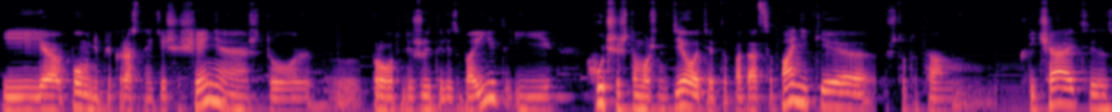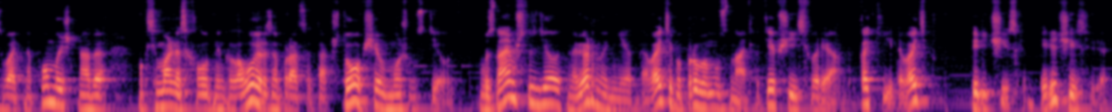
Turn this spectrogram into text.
И я помню прекрасно эти ощущения, что э, провод лежит или сбоит, и Худшее, что можно сделать, это податься панике, что-то там кричать, звать на помощь. Надо максимально с холодной головой разобраться так, что вообще мы можем сделать. Мы знаем, что сделать? Наверное, нет. Давайте попробуем узнать, какие вообще есть варианты. Какие? Давайте перечислим. Перечислили.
